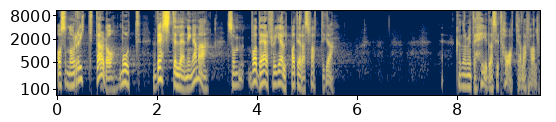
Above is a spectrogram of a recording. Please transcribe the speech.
Och som de riktar då mot västerlänningarna som var där för att hjälpa deras fattiga. Kunde de inte hejda sitt hat i alla fall.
